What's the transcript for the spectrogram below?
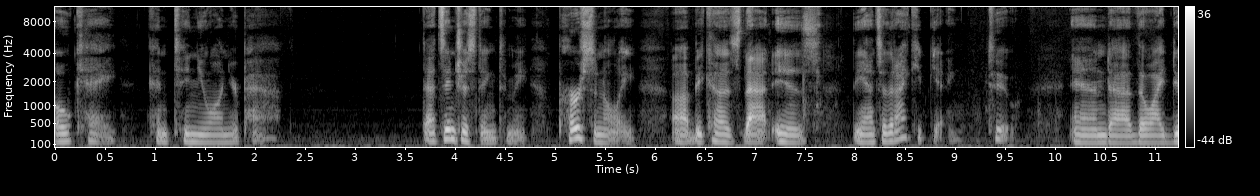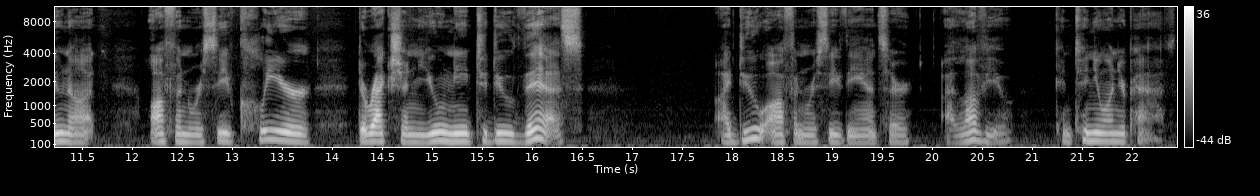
okay. Continue on your path. That's interesting to me personally uh, because that is the answer that I keep getting too. And uh, though I do not often receive clear direction, you need to do this, I do often receive the answer, I love you, continue on your path.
